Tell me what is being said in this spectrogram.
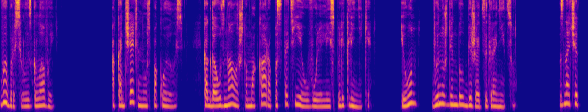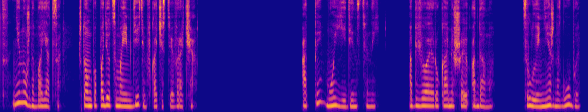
выбросила из головы. Окончательно успокоилась, когда узнала, что Макара по статье уволили из поликлиники, и он вынужден был бежать за границу. Значит, не нужно бояться, что он попадется моим детям в качестве врача. А ты мой единственный обвивая руками шею Адама, целуя нежно губы,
